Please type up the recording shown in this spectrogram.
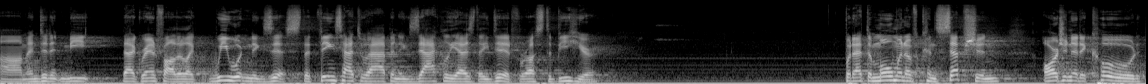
um, and didn't meet that grandfather, like we wouldn't exist. That things had to happen exactly as they did for us to be here. But at the moment of conception, our genetic code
